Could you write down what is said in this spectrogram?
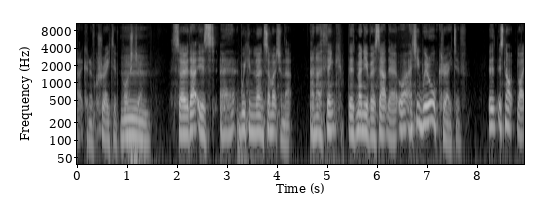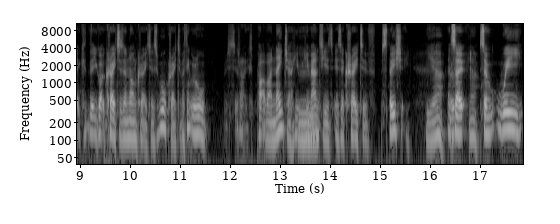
that kind of creative posture. Mm. So that is, uh, we can learn so much from that. And I think there's many of us out there, well, actually, we're all creative. It's not like that you've got creators and non creators. We're all creative. I think we're all, it's like part of our nature. Mm. Humanity is, is a creative species. Yeah. And so, yeah. so we,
